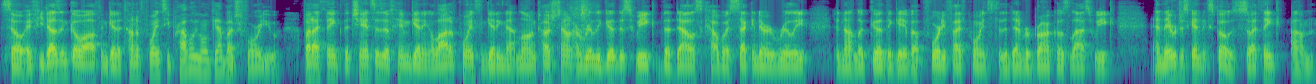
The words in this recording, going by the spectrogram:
So if he doesn't go off and get a ton of points, he probably won't get much for you. But I think the chances of him getting a lot of points and getting that long touchdown are really good this week. The Dallas Cowboys secondary really did not look good. They gave up 45 points to the Denver Broncos last week, and they were just getting exposed. So I think um,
